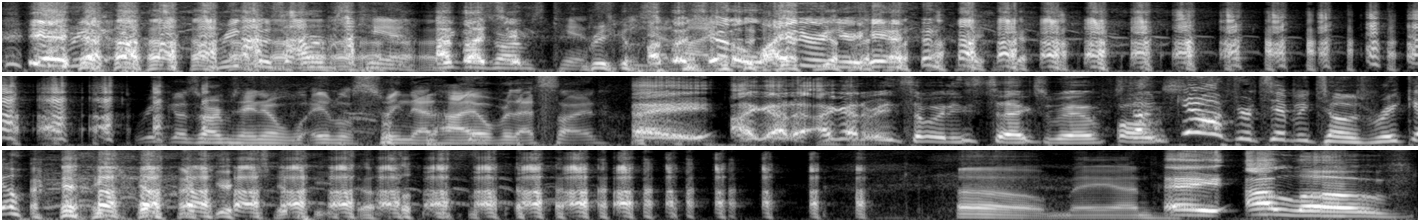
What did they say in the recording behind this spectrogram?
yeah. Rico, Rico's arms can't. Rico's you- arms can't. Rico, I thought you had a lighter in your hand. Rico's arms ain't able able to swing that high over that sign. hey, I gotta, I gotta read some of these texts, man, Stop, folks. get off your tippy toes, Rico. Oh, man. Hey, I love.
